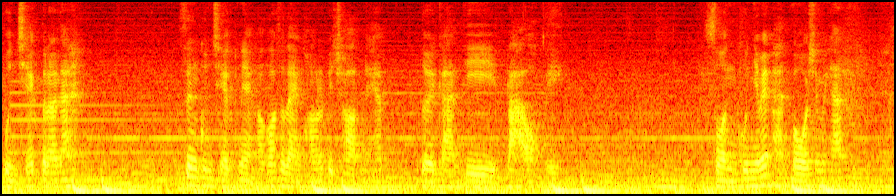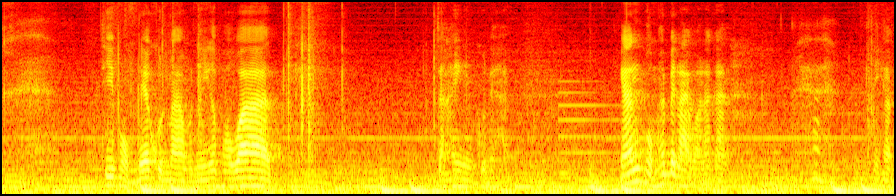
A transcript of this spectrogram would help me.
คุณเช็คไปแล้วนะ ซึ่งคุณเช็คเนี่ยเขาก็แสดงความรับผิดชอบนะครับ โดยการที่ลาออกเอง ส่วนคุณยังไม่ผ่านโปรใช่ไหมครับ ที่ผมเรียกคุณมาวันนี้ก็เพราะว่า จะให้เงินคุณนะครับ งั้นผมให้เป็นรายวันแล้วกัน ค่ะ นี่ครับ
